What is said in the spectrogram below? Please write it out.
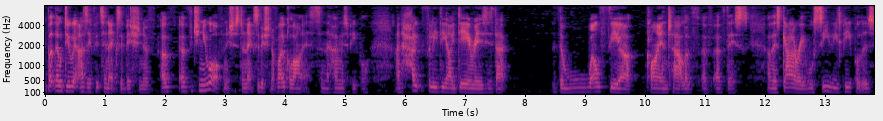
but they'll do it as if it's an exhibition of, of, of, Virginia Woolf and it's just an exhibition of local artists and the homeless people. And hopefully the idea is, is that the wealthier clientele of, of, of this, of this gallery will see these people as,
